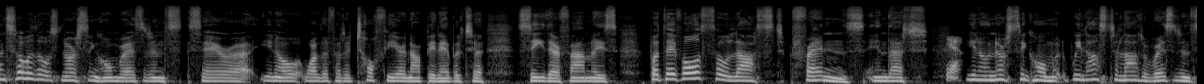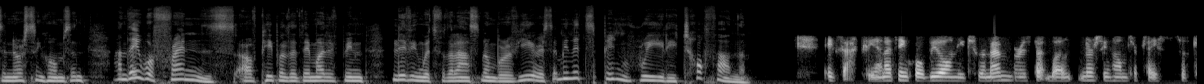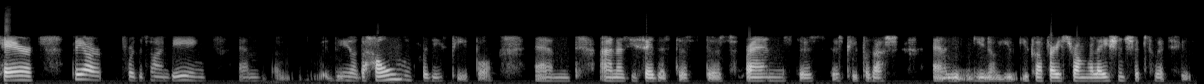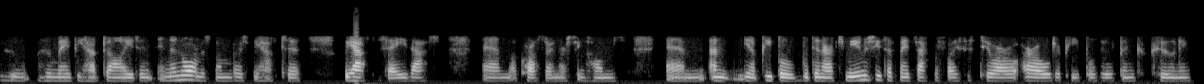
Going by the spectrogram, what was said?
And some of those nursing home residents, Sarah, you know, while they've had a tough year not being able to see their families, but they've also lost friends in that, yeah. you know, nursing home. We lost a lot of residents in nursing homes and, and they were friends of people that they might have been living with for the last number of years. I mean, it's been really tough on them. Exactly. And I think what we all need to remember is that, well, nursing homes are places of care. They are, for the time being, um, you know the home for these people. Um, and as you say, there's there's there's friends, there's there's people that um, you know you you've got very strong relationships with who who, who maybe have died in, in enormous numbers. We have to we have to say that um, across our nursing homes. Um, and you know people within our communities have made sacrifices to our our older people who have been cocooning.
